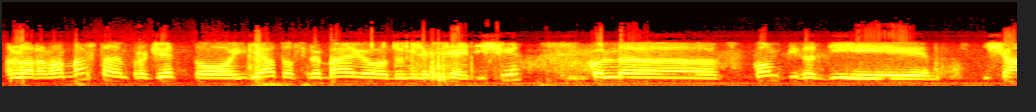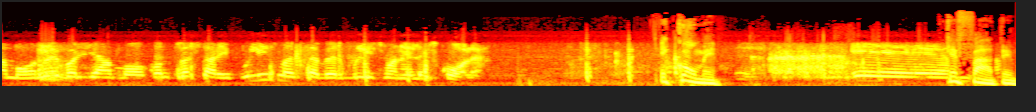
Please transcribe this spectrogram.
Allora, Ma Basta è un progetto ideato a febbraio 2016 col uh, compito di, diciamo, noi vogliamo contrastare il bullismo e il cyberbullismo nelle scuole. E come? E, che fate?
